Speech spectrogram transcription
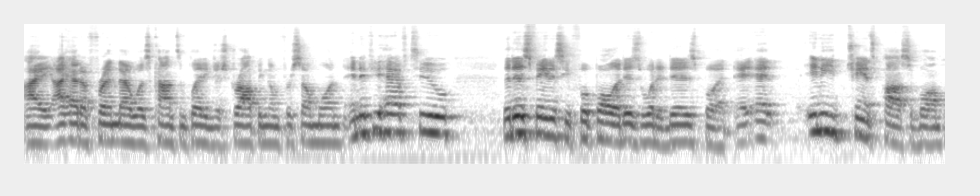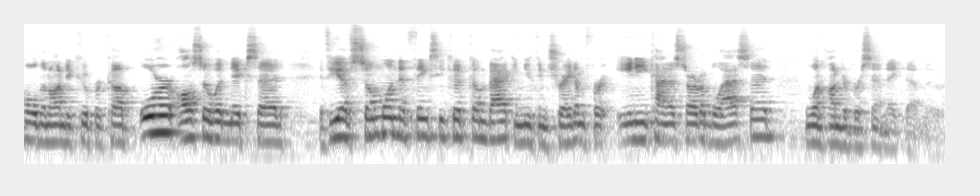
I, I had a friend that was contemplating just dropping them for someone. And if you have to, that is fantasy football. It is what it is. But at, at any chance possible, I'm holding on to Cooper Kupp. Or also what Nick said, if you have someone that thinks he could come back and you can trade him for any kind of startable asset, 100% make that move.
